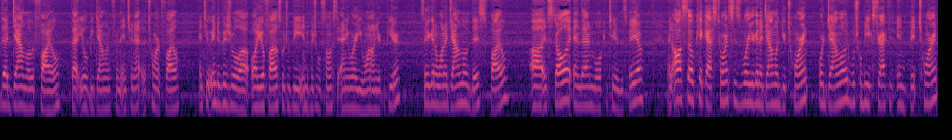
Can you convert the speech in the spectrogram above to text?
the download file that you'll be downloading from the internet, the torrent file, into individual uh, audio files, which will be individual songs to anywhere you want on your computer. So you're going to want to download this file, uh, install it, and then we'll continue this video. And also Kick-Ass Torrents is where you're going to download your torrent or download, which will be extracted in BitTorrent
